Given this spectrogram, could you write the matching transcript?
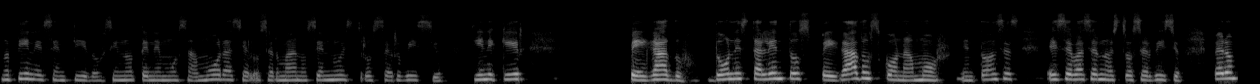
no tiene sentido si no tenemos amor hacia los hermanos en nuestro servicio. Tiene que ir pegado, dones, talentos pegados con amor. Entonces, ese va a ser nuestro servicio. Pero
